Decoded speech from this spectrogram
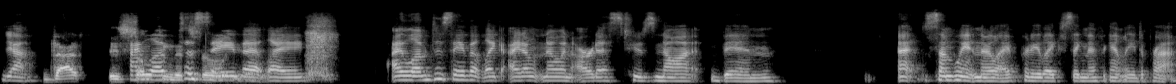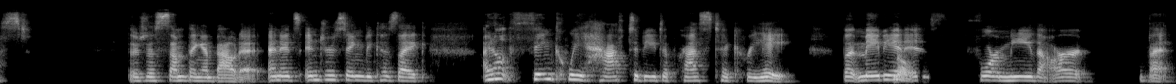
yeah that is i love to so, say yeah. that like I love to say that, like, I don't know an artist who's not been at some point in their life pretty like significantly depressed. There's just something about it. And it's interesting because, like, I don't think we have to be depressed to create, but maybe no. it is for me the art that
